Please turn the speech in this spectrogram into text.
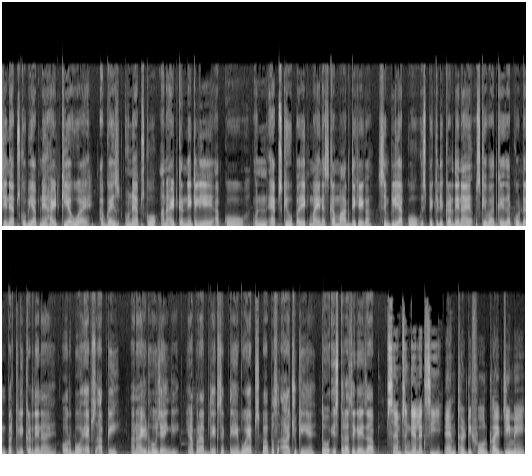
जिन ऐप्स को भी आपने हाइड किया हुआ है। अब गाइज़ उन ऐप्स को अनहाइड करने के लिए आपको उन ऐप्स के ऊपर एक माइनस का मार्क दिखेगा। सिंपली आपको उस पर क्लिक कर देना है, उसके बाद गाइज़ आपको डन पर क्लिक कर देना है, और वो ऐप्स आपकी अनहाइड हो जाएँगी। यहाँ पर आप देख सकते हैं वो ऐप्स वापस आ चुकी हैं। तो इस तरह से गाइज़ आप Samsung Galaxy M thirty four five G में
